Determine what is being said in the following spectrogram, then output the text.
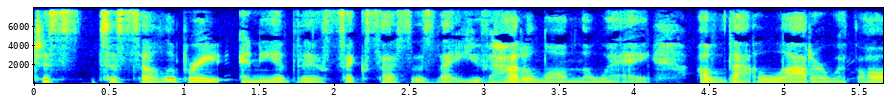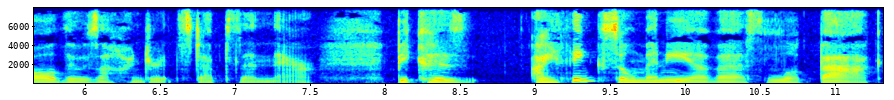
just to celebrate any of the successes that you've had along the way of that ladder with all those 100 steps in there. Because I think so many of us look back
